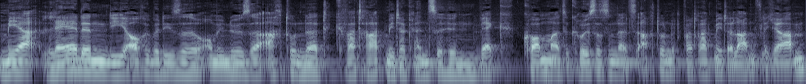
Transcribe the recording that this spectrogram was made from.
mehr Läden, die auch über diese ominöse 800 Quadratmeter Grenze hinwegkommen, also größer sind als 800 Quadratmeter Ladenfläche haben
